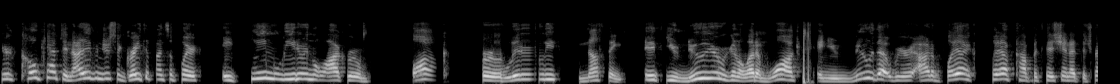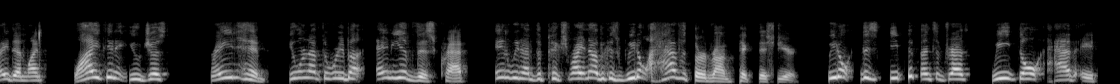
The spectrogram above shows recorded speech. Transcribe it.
your co-captain, not even just a great defensive player, a team leader in the locker room, walk for literally nothing? If you knew you were going to let him walk and you knew that we were out of playoff playoff competition at the trade deadline, why didn't you just trade him? You wouldn't have to worry about any of this crap, and we'd have the picks right now because we don't have a third round pick this year. We don't this deep defensive draft. We don't have a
